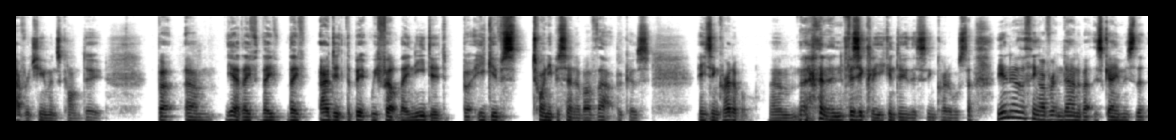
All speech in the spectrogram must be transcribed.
average humans can't do. But um, yeah, they've they've they've added the bit we felt they needed, but he gives twenty percent above that because he's incredible. Um, and physically, he can do this incredible stuff. The only other thing I've written down about this game is that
